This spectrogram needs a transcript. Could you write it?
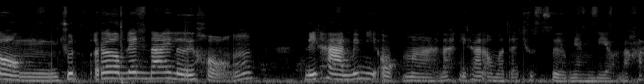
กล่องชุดเริ่มเล่นได้เลยของนิทานไม่มีออกมานะ นิทานออกมาแต่ชุดเสริมอย่างเดียวนะคะ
